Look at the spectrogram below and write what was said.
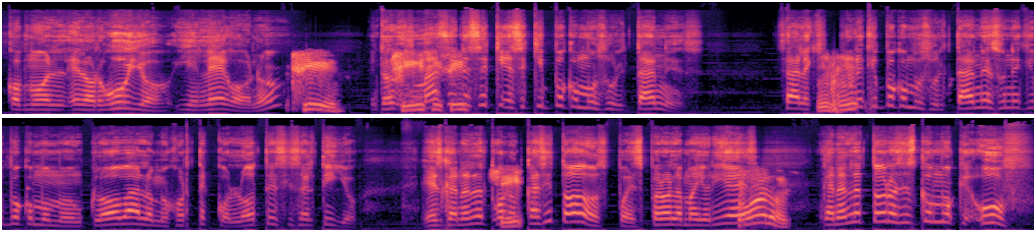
como el, el orgullo y el ego, ¿no? Sí, Entonces, Sí, y más sí, en sí. ese, ese equipo como Sultanes. O sea, el equipo- un equipo como Sultanes, un equipo como Monclova, a lo mejor Tecolotes y Saltillo. Es ganarle a bueno, Sí. casi todos, pues, pero la mayoría es todos. ganarle a toros es como que, uff,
